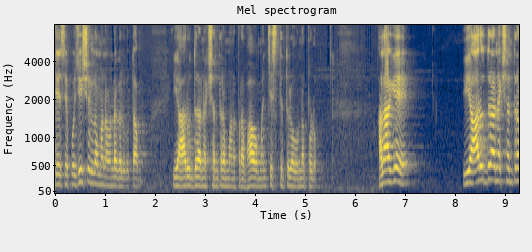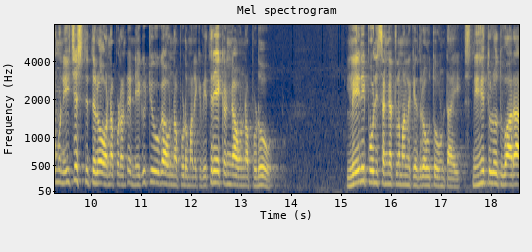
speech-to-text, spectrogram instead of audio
చేసే పొజిషన్లో మనం ఉండగలుగుతాం ఈ ఆరుద్ర నక్షత్రం మన ప్రభావం మంచి స్థితిలో ఉన్నప్పుడు. అలాగే ఈ ఆరుద్ర నక్షత్రము నీచ స్థితిలో ఉన్నప్పుడు అంటే నెగిటివ్గా ఉన్నప్పుడు మనకి వ్యతిరేకంగా ఉన్నప్పుడు లేనిపోని సంఘటనలు మనకు ఎదురవుతూ ఉంటాయి. స్నేహితుల ద్వారా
